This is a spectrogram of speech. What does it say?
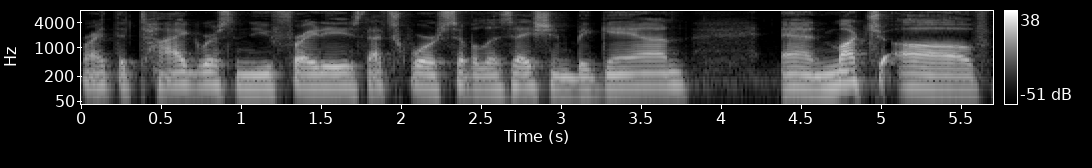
right? The Tigris and the Euphrates, that's where civilization began. And much of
